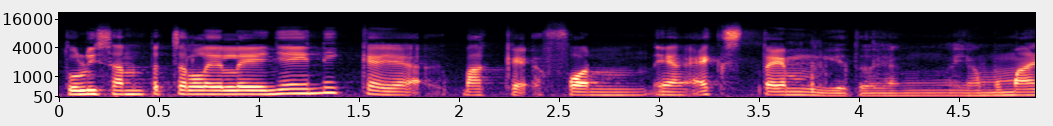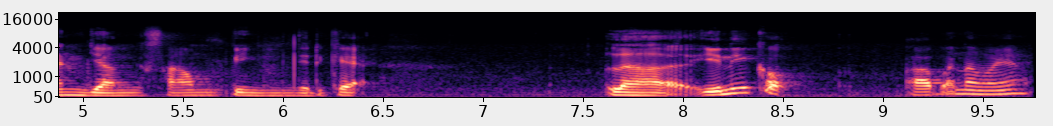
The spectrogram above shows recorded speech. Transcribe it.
tulisan pecel lelenya ini kayak pakai font yang extend gitu yang yang memanjang ke samping. Jadi kayak lah ini kok apa namanya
